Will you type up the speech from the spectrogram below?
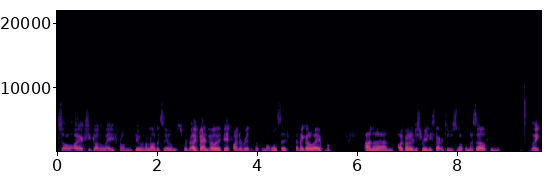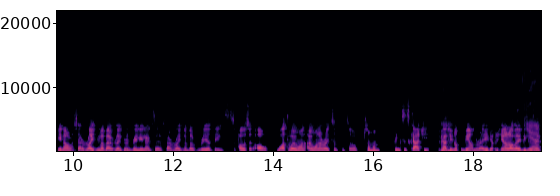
So I actually got away from doing a lot of zooms for. I found well, I did find a rhythm with them at one stage, but then I got away from them, and um, I kind of just really started to just look at myself and like you know start writing about like really learn to start writing about real things as opposed to oh what do I want I want to write something so someone thinks it's catchy catchy Mhm. enough to be on the radio you know that way because Yeah. like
